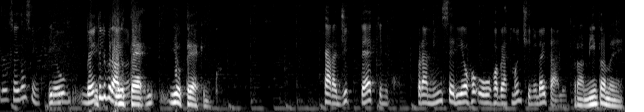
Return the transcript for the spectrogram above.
Deu 6 a 5 Deu bem equilibrado. E, né? e, o técnico? Cara, de técnico, para mim seria o Roberto Mantini da Itália. Para mim também.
